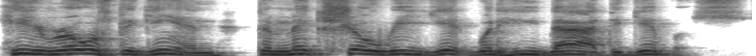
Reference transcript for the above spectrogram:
He rose again to make sure we get what he died to give us.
